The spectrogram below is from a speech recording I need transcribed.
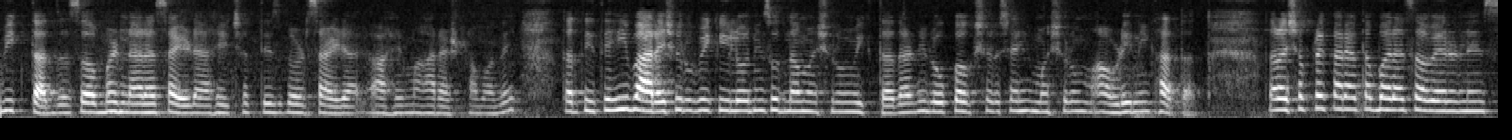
विकतात. जसं भंडारा साईड आहे छत्तीसगड साईड आहे महाराष्ट्रामध्ये तर तिथेही बाराशे रुपये किलोनी सुद्धा मशरूम विकतात आणि लोक अक्षरशः ही मशरूम आवडीने खातात. तर अशा प्रकारे आता बराच अवेअरनेस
